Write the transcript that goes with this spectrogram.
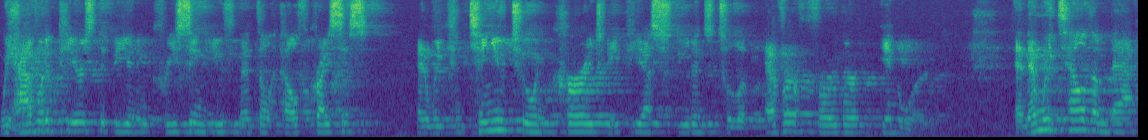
We have what appears to be an increasing youth mental health crisis, and we continue to encourage APS students to look ever further inward. And then we tell them that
